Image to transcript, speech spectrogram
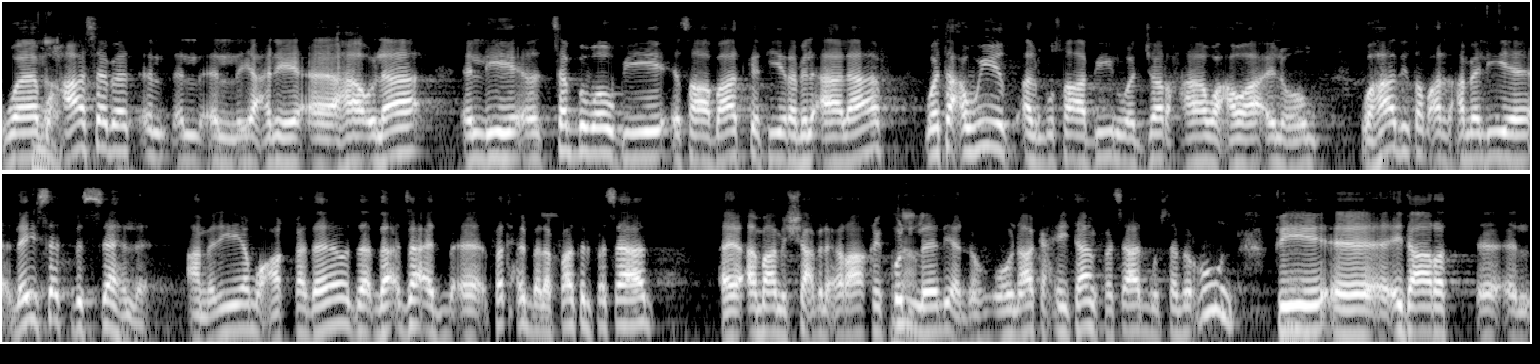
ومحاسبة نعم. يعني آه، هؤلاء اللي تسببوا بإصابات كثيرة بالآلاف وتعويض المصابين والجرحى وعوائلهم وهذه طبعا العملية ليست بالسهلة عملية معقدة زائد آه، فتح الملفات الفساد أمام الشعب العراقي نعم. كله نعم. لأنه هناك حيتان فساد مستمرون في نعم. آه، إدارة آه،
